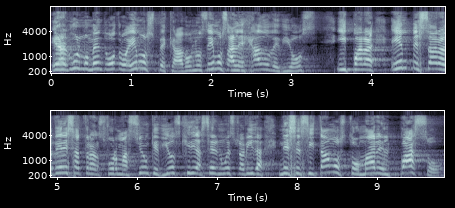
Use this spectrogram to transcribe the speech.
en algún momento u otro, hemos pecado, nos hemos alejado de Dios. Y para empezar a ver esa transformación que Dios quiere hacer en nuestra vida, necesitamos tomar el paso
